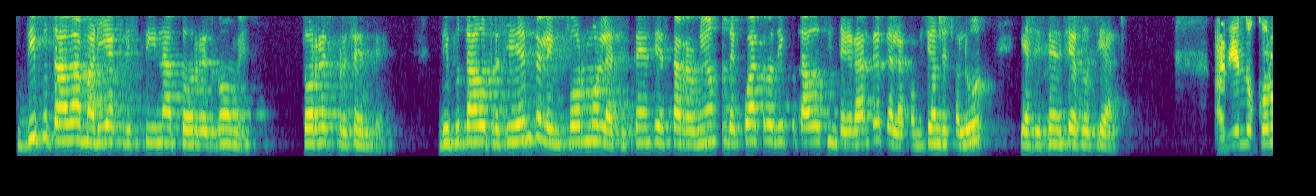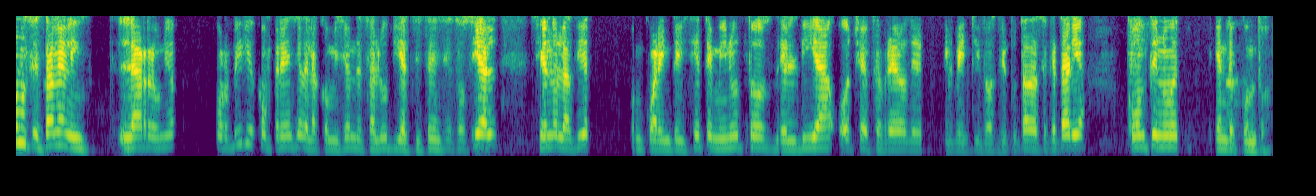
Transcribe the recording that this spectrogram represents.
Diputada María Cristina Torres Gómez. Torres presente. Diputado presidente, le informo la asistencia a esta reunión de cuatro diputados integrantes de la Comisión de Salud y Asistencia Social. Habiendo quórum, se instala en la reunión por videoconferencia de la Comisión de Salud y Asistencia Social, siendo las 10 con 47 minutos del día 8 de febrero de 2022. Diputada secretaria, continúe el siguiente punto.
